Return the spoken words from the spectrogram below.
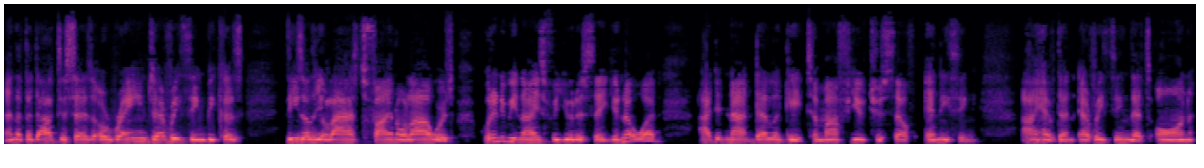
and that the doctor says arrange everything because these are your last final hours? Wouldn't it be nice for you to say, you know what? I did not delegate to my future self anything. I have done everything that's on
